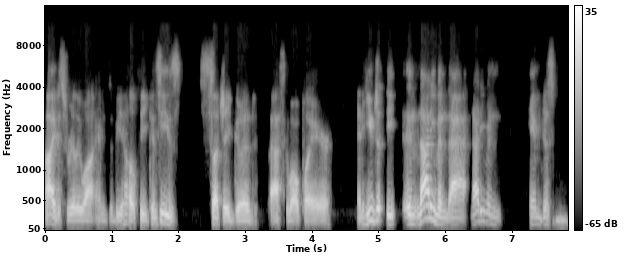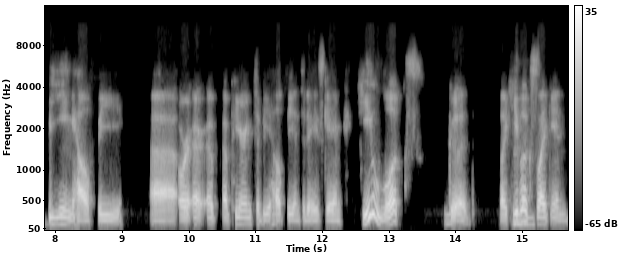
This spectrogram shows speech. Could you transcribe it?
I just really want him to be healthy because he's such a good basketball player, and he just he, and not even that, not even him just being healthy uh, or, or, appearing to be healthy in today's game. He looks good, like he Mhm. looks like in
